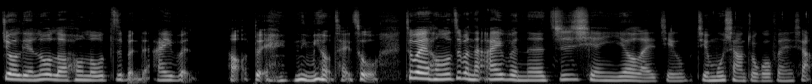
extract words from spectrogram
就联络了红楼资本的 Ivan。好，对 你没有猜错，这位红楼资本的 Ivan 呢，之前也有来节节目上做过分享。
